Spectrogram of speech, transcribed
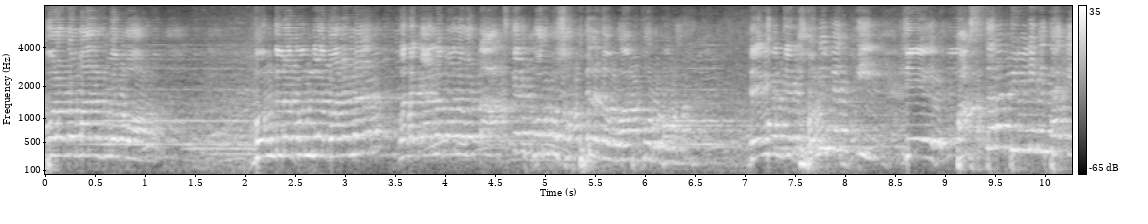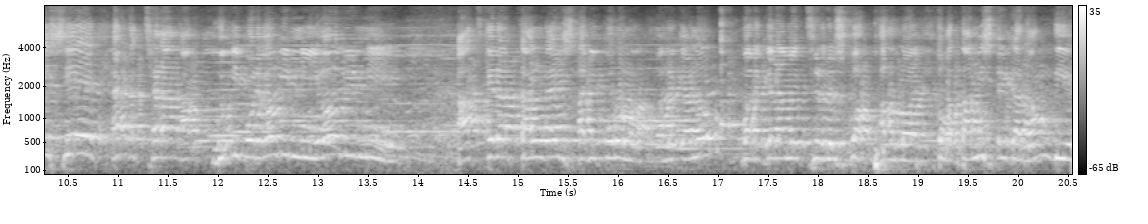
পুরনো মালগুলো পর। বন্ধুরা বন্ধুরা বলে না? বলে, কেন আর পরবো না। দেখবেন যে ধনী ব্যক্তি যে পাঁচতলা বিল্ডিং এ থাকে, সে একটা ছেঁড়া ধুতি পরে, ও গিন্নি ও গিন্নি, আজকের আর টাঙ্গাই শাড়ি করো না। বলে কেন? বলে, গ্রামের ছেলেদের সব ভালো নয়। তোমার দামি শাড়িটা রং দিয়ে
